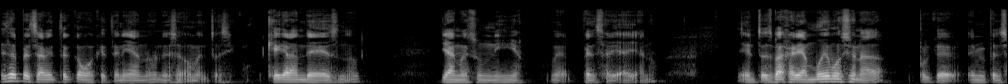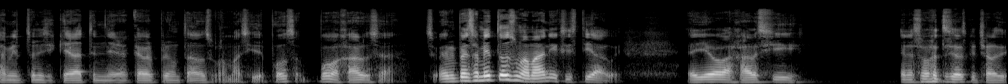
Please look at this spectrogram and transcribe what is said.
es el pensamiento como que tenía, ¿no? En ese momento, así, qué grande es, ¿no? Ya no es un niño, pensaría ella, ¿no? Entonces bajaría muy emocionada, porque en mi pensamiento ni siquiera tendría que haber preguntado a su mamá si de ¿puedo, puedo bajar, o sea, en mi pensamiento su mamá ni existía, güey. Ella iba a bajar así, en ese momento se iba a escuchar así,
